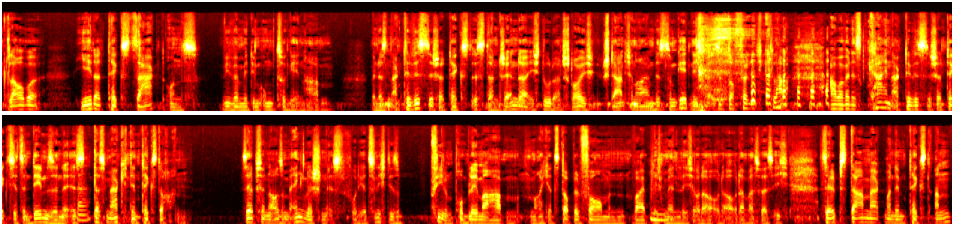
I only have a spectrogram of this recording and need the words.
glaube, jeder Text sagt uns, wie wir mit ihm umzugehen haben. Wenn das ein aktivistischer Text ist, dann gender ich du, dann streue ich Sternchen rein bis zum geht nicht mehr. Ist doch völlig klar. Aber wenn es kein aktivistischer Text jetzt in dem Sinne ist, ja. das merke ich dem Text doch an. Selbst wenn er aus dem Englischen ist, wo die jetzt nicht diese vielen Probleme haben. Mache ich jetzt Doppelformen, weiblich, mhm. männlich oder, oder, oder was weiß ich. Selbst da merkt man dem Text an,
